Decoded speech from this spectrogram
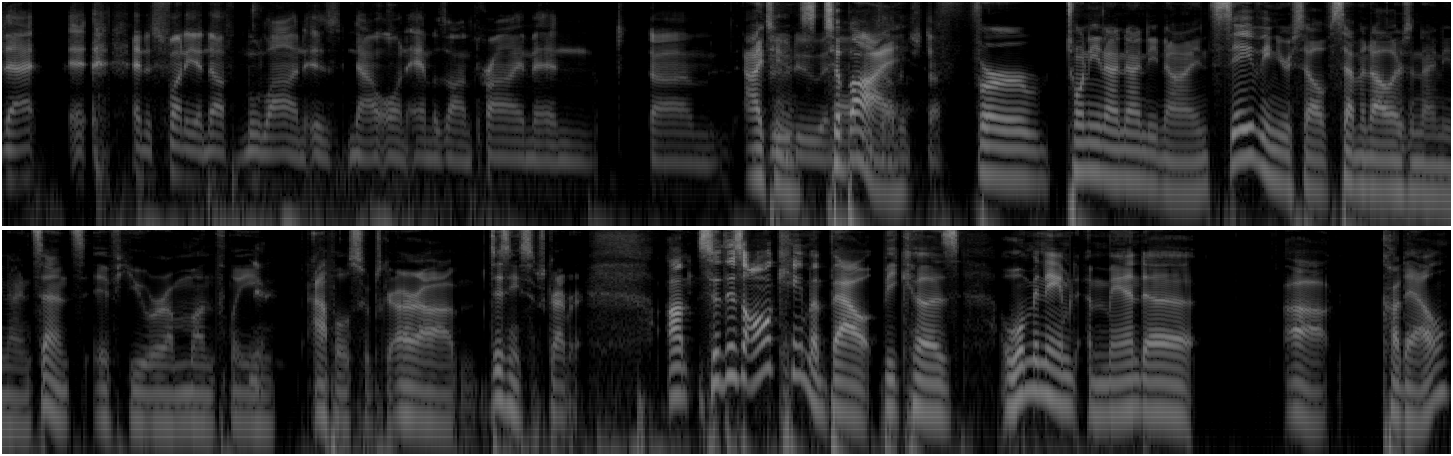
that and it's funny enough mulan is now on amazon prime and um iTunes and to buy for twenty nine ninety nine, saving yourself seven dollars and ninety nine cents if you were a monthly Yeah. Apple subscriber or uh, Disney subscriber. Um, so this all came about because a woman named Amanda uh, Caudell,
